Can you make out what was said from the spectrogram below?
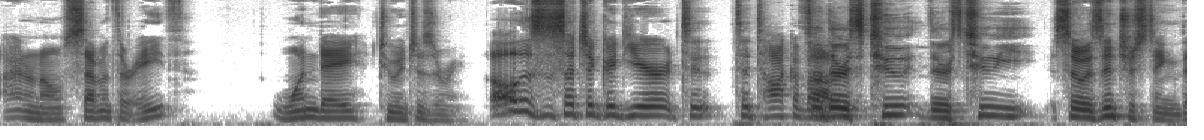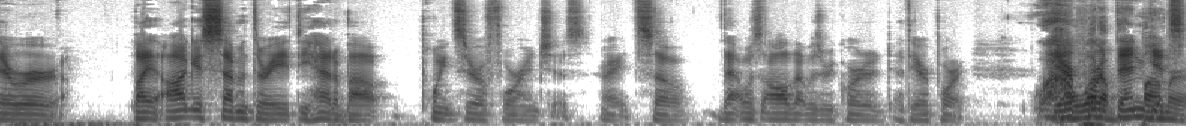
I don't know, seventh or eighth, one day, two inches of rain. Oh, this is such a good year to to talk about. So there's two. There's two. so it's interesting. There were by August seventh or eighth, you had about 0.04 inches, right? So that was all that was recorded at the airport. Wow, the airport then bummer. gets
